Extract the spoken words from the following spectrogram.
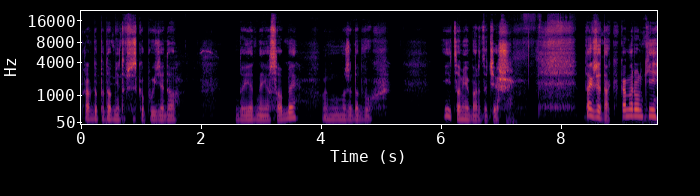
Prawdopodobnie to wszystko pójdzie do, do jednej osoby, może do dwóch. I co mnie bardzo cieszy. Także tak, kamerunki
